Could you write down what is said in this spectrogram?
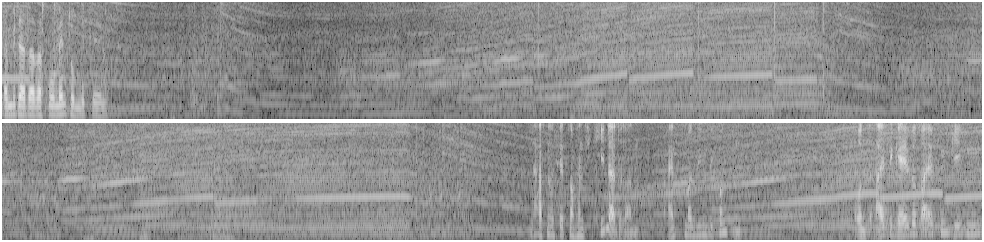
damit er da das Momentum mitnimmt. Larsen ist jetzt noch ein Tequila dran. 1,7 Sekunden. Und alte gelbe Reifen gegen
